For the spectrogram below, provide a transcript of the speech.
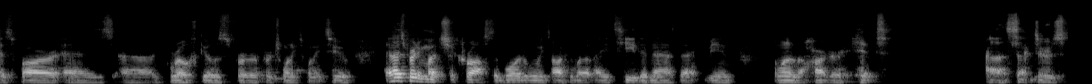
as far as uh, growth goes for for 2022. And that's pretty much across the board when we talk about IT, the Nasdaq being one of the harder hit uh, sectors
